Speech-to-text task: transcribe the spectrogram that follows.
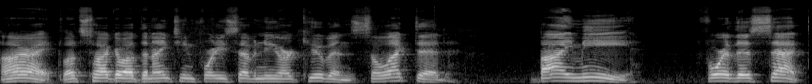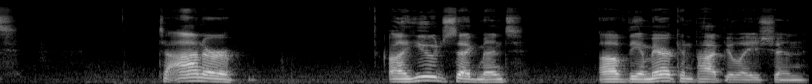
All right, let's talk about the 1947 New York Cubans selected by me for this set to honor a huge segment of the American population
